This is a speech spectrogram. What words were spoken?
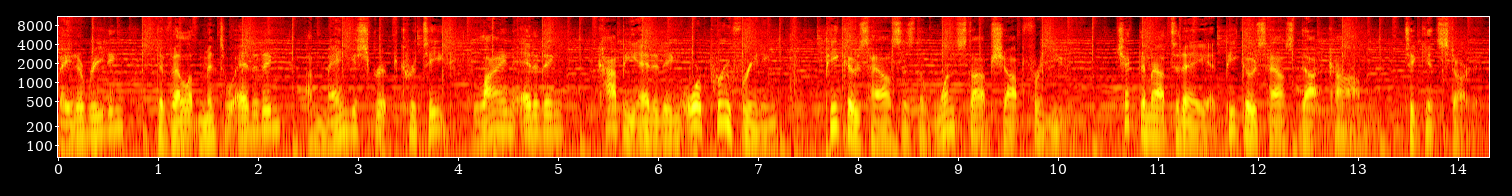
beta reading, developmental editing, a manuscript critique, line editing, copy editing, or proofreading, Pico's House is the one stop shop for you. Check them out today at picoshouse.com to get started.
